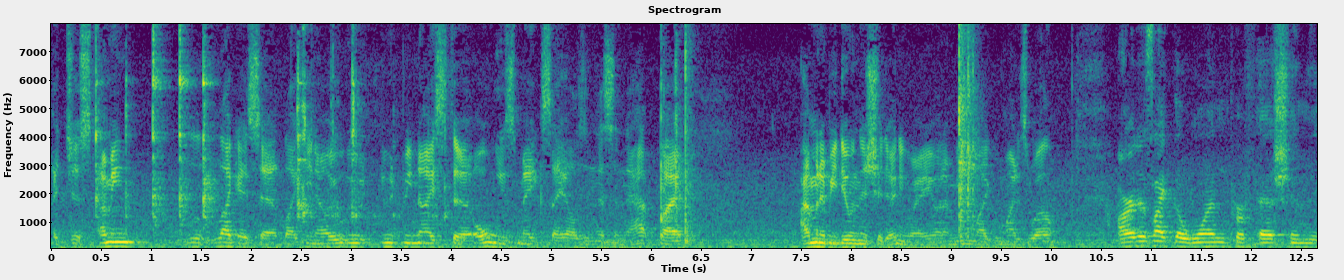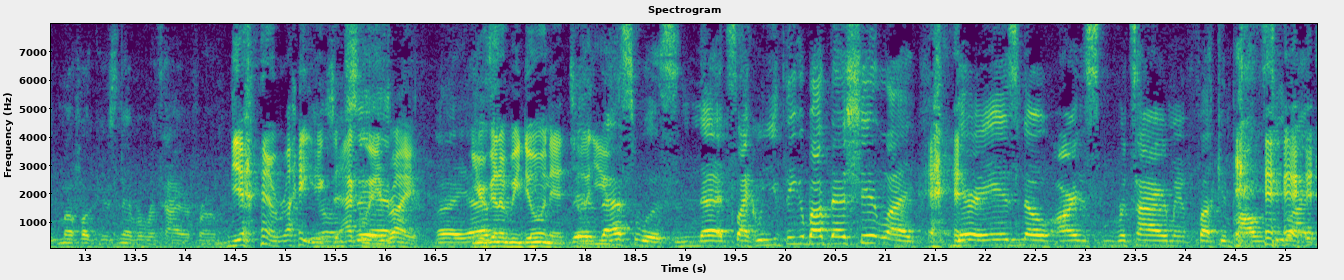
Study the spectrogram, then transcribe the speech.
I just, I mean, like I said, like you know, it, would, it would be nice to always make sales and this and that, but I'm gonna be doing this shit anyway. You know what I mean? Like, we might as well. Art is like the one profession that motherfuckers never retire from. Yeah, right. You know exactly. Right. Like, You're gonna be doing it till That, you. that's what's nuts. Like when you think about that shit, like there is no artist retirement fucking policy. Like,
